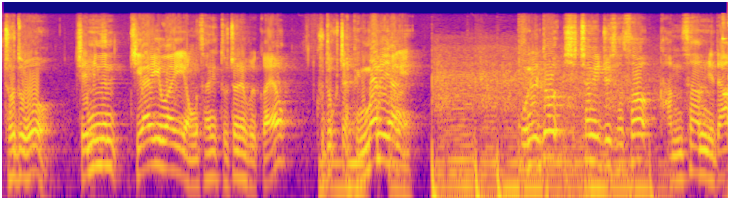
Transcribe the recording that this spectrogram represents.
저도 재밌는 DIY 영상에 도전해볼까요? 구독자 100만을 향해 오늘도 시청해주셔서 감사합니다.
